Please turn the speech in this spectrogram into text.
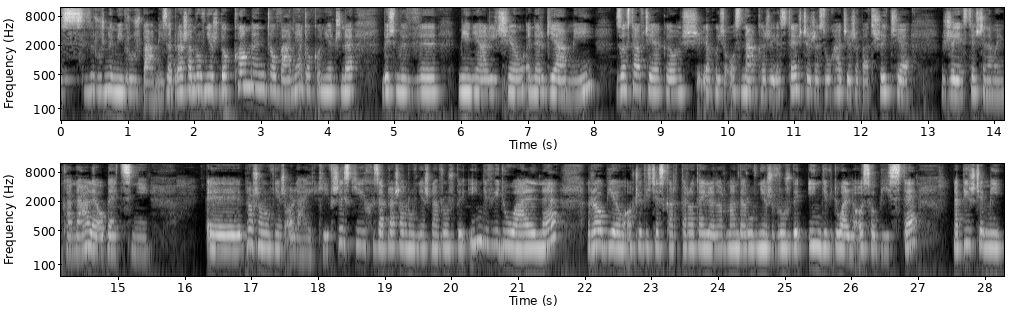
z różnymi wróżbami. Zapraszam również do komentowania, to konieczne, byśmy wymieniali się energiami. Zostawcie jakąś, jakąś oznakę, że jesteście, że słuchacie, że patrzycie, że jesteście na moim kanale obecni. Y, proszę również o lajki. Wszystkich zapraszam również na wróżby indywidualne. Robię oczywiście z Kartarota i Lenormanda również wróżby indywidualne, osobiste. Napiszcie mi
